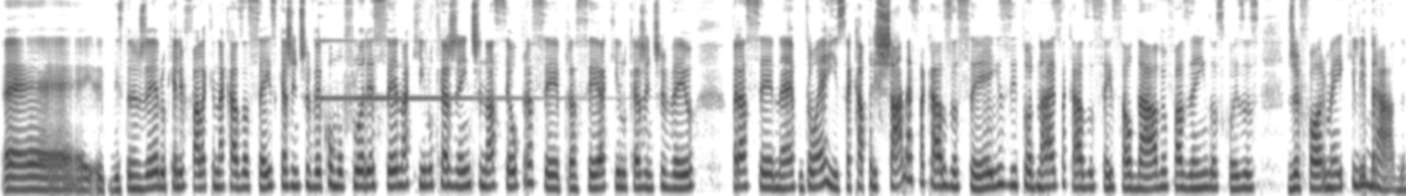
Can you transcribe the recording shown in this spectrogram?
É, estrangeiro, que ele fala que na casa 6 que a gente vê como florescer naquilo que a gente nasceu para ser, para ser aquilo que a gente veio para ser, né? Então é isso, é caprichar nessa casa 6 e tornar essa casa 6 saudável, fazendo as coisas de forma equilibrada,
